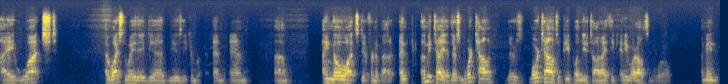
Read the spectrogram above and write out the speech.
I watched I watched the way they did music and and, and um, I know what's different about it. And let me tell you, there's more talent there's more talented people in Utah than I think anywhere else in the world. I mean,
